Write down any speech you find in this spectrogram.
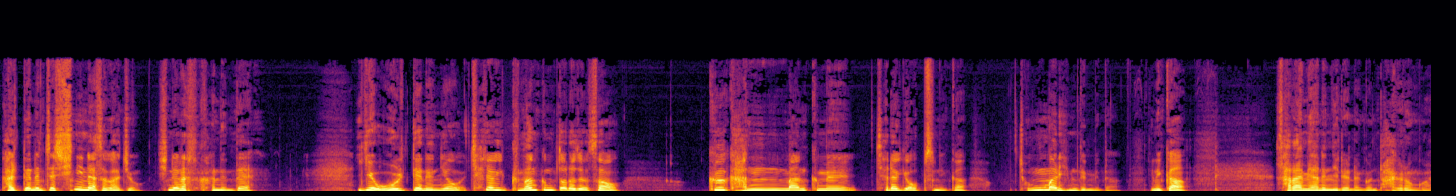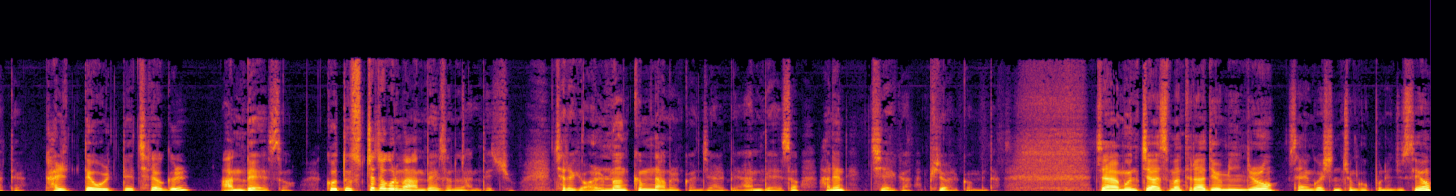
갈 때는 진짜 신이 나서 가죠. 신이 나서 갔는데 이게 올 때는요 체력이 그만큼 떨어져서 그 간 만큼의 체력이 없으니까 정말 힘듭니다. 그러니까 사람이 하는 일이라는 건 다 그런 것 같아요. 갈 때올때 체력을 안 배해서 그것도 숫자적으로만 안 배해서는 안 되죠. 체력이 얼만큼 남을 건지 안 배해서 하는 지혜가 필요할 겁니다. 자, 문자 스마트 라디오 미니로 사연과 신청곡 보내주세요.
